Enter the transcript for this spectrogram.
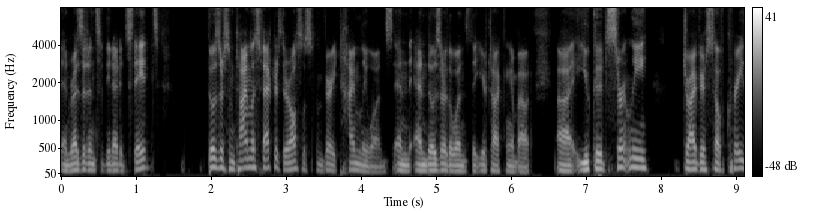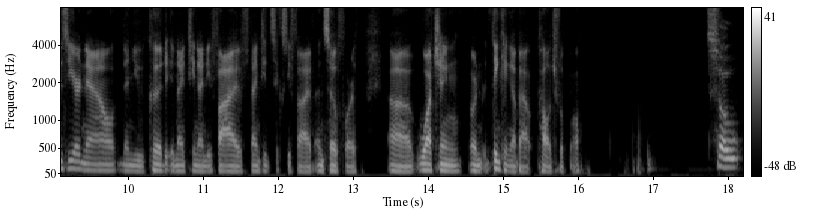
and residents of the United States. Those are some timeless factors. There are also some very timely ones, and and those are the ones that you're talking about. Uh, you could certainly drive yourself crazier now than you could in 1995, 1965, and so forth, uh, watching or thinking about college football. So,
